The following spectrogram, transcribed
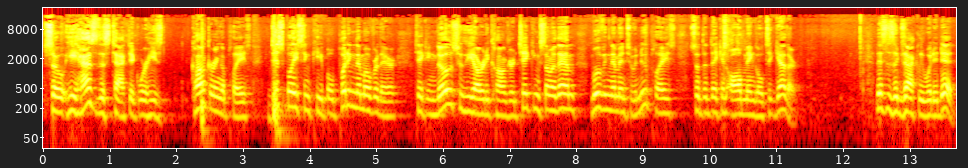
So he has this tactic where he's conquering a place, displacing people, putting them over there, taking those who he already conquered, taking some of them, moving them into a new place so that they can all mingle together. This is exactly what he did.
